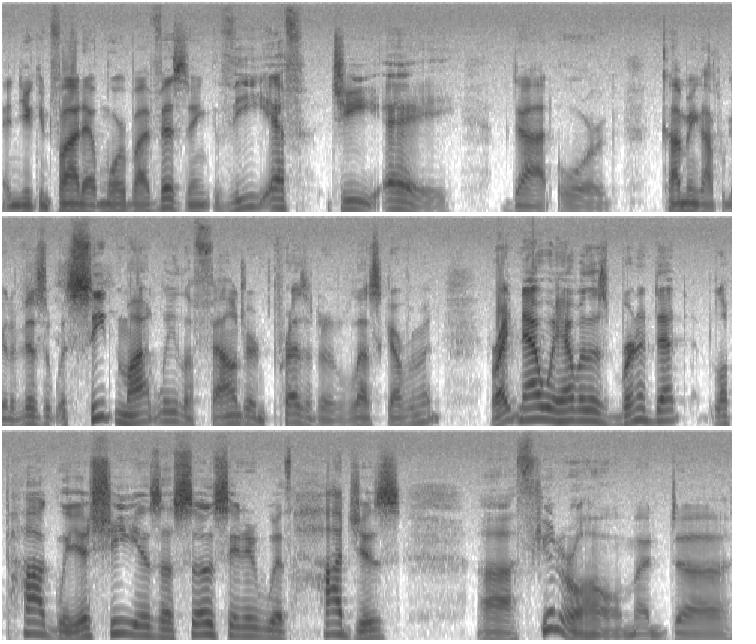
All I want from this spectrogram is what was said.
And you can find out more by visiting the thefga.org. Coming up, we're going to visit with Seton Motley, the founder and president of Less Government. Right now, we have with us Bernadette LaPaglia. She is associated with Hodges uh, Funeral Home, and uh,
